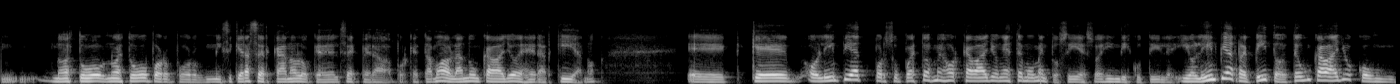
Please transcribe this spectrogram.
no estuvo, no estuvo por, por ni siquiera cercano a lo que él se esperaba, porque estamos hablando de un caballo de jerarquía, ¿no? Eh, que Olimpia, por supuesto, es mejor caballo en este momento, sí, eso es indiscutible. Y Olimpia, repito, este es un caballo con,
